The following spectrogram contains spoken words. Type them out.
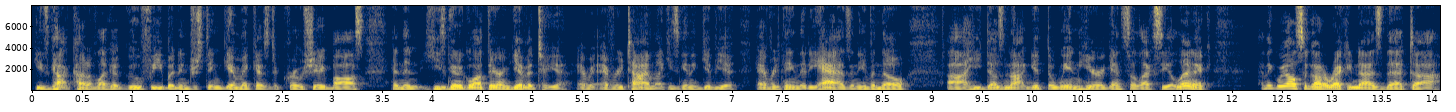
He's got kind of like a goofy but interesting gimmick as the crochet boss, and then he's going to go out there and give it to you every every time. Like he's going to give you everything that he has. And even though uh, he does not get the win here against Alexei Oleinik, I think we also got to recognize that. Uh,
